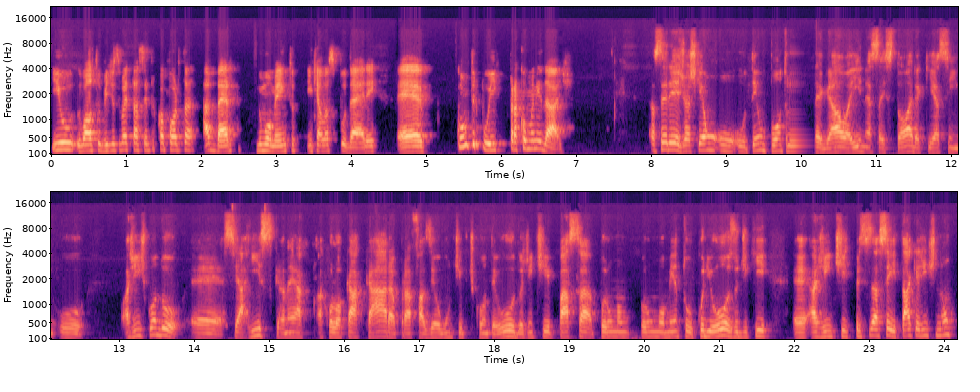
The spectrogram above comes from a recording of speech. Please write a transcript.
e o, o Auto Vídeos vai estar sempre com a porta aberta no momento em que elas puderem é, contribuir para a comunidade. A cereja, acho que é um, um, tem um ponto legal aí nessa história que assim o a gente quando é, se arrisca né, a, a, colocar a cara para fazer algum tipo de conteúdo, a gente passa por, uma, por um momento curioso de que é, a gente precisa aceitar que a gente não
